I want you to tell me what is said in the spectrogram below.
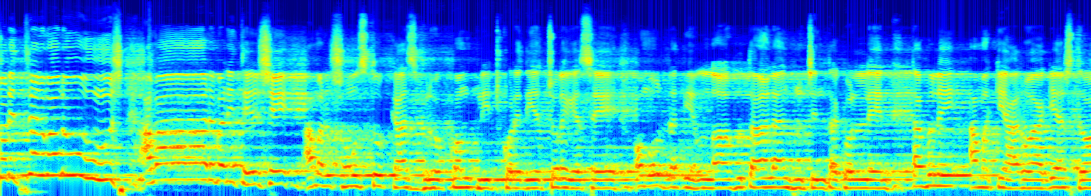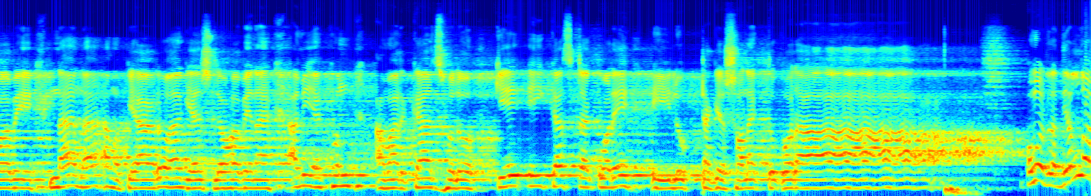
চরিত্রের মানুষ আমার বাড়িতে এসে আমার সমস্ত কাজগুলো কমপ্লিট করে দিয়ে চলে গেছে। অমর রাতি আল্লাহ চিন্তা করলেন, তাহলে আমাকে আরও আগে আসতে হবে? না না, আমাকে আরও আগে আসলে হবে না। আমি এখন, আমার কাজ হলো কে এই কাজটা করে? এই লোকটাকে শনাক্ত করা। অমর রাদি আল্লাহ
